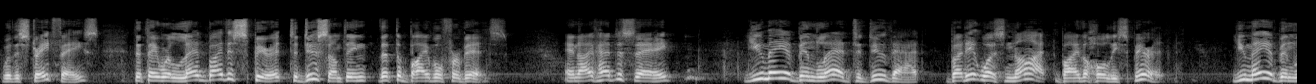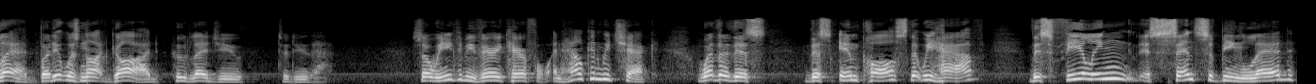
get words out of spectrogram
with a straight face that they were led by the Spirit to do something that the Bible forbids. And I've had to say, you may have been led to do that, but it was not by the Holy Spirit. You may have been led, but it was not God who led you to do that. So we need to be very careful. And how can we check whether this, this impulse that we have, this feeling, this sense of being led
